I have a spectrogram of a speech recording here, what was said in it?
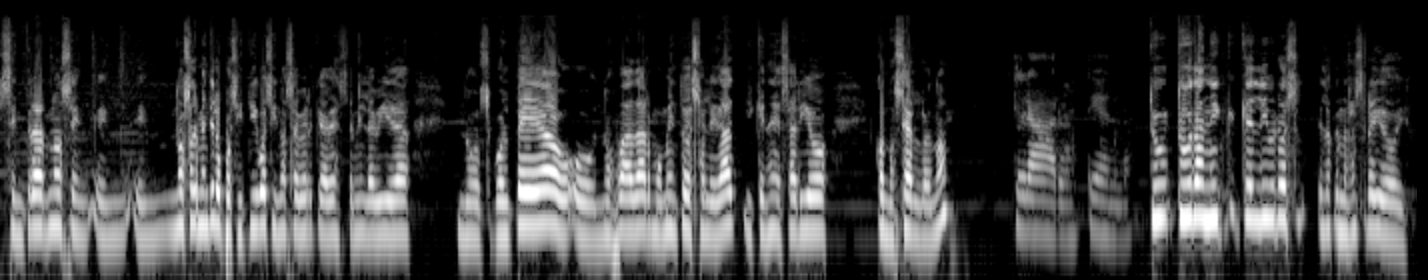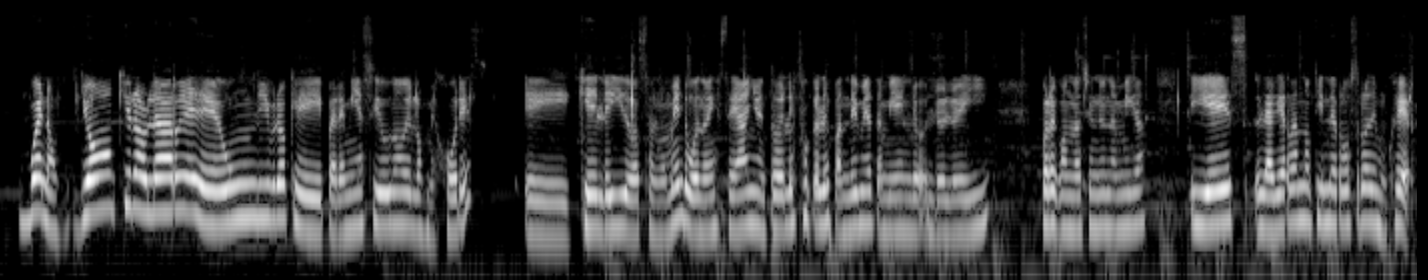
centrarnos en, no solamente lo positivo, sino saber que a veces también la vida nos golpea o, nos va a dar momentos de soledad y que es necesario conocerlo, ¿no? Claro, entiendo. Tú, tú Dani, ¿qué libro es lo que nos has traído hoy? Bueno, yo quiero hablar de un libro que para mí ha sido uno de los mejores eh, que he leído hasta el momento. Bueno, en este año, en toda la época de la pandemia, también lo leí por recomendación de una amiga, y es La guerra no tiene rostro de mujer,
